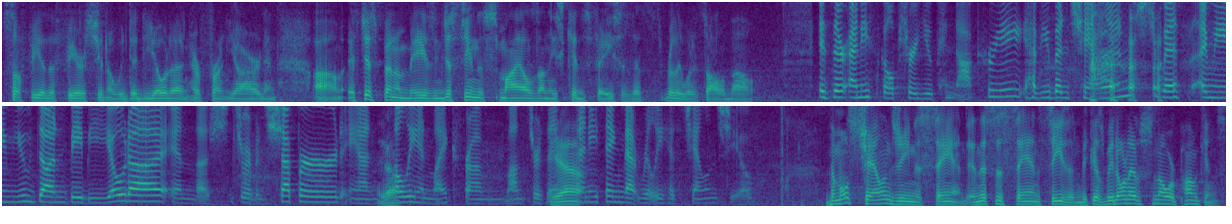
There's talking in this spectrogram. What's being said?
Sophia the Fierce. You know, we did Yoda in her front yard, and um, it's just been amazing. Just seeing the smiles on these kids' faces. That's really what it's all about. Is there any sculpture you cannot create? Have you been challenged with? I mean, you've done Baby Yoda and the German Shepherd and Yeah. Sully and Mike from Monsters Inc. Yeah. Anything that really has challenged you? The most challenging is sand, and this is sand season because we don't have snow or pumpkins.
